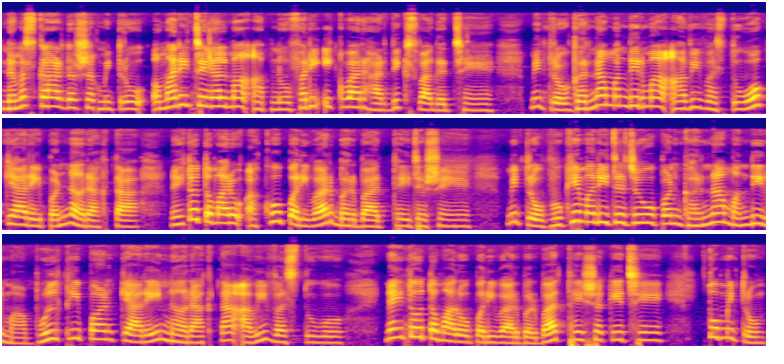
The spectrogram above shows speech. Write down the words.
નમસ્કાર દર્શક મિત્રો, અમારી ચેનલમાં આપનું ફરી એકવાર હાર્દિક સ્વાગત છે. મિત્રો, ઘરના મંદિરમાં આવી વસ્તુઓ ક્યારેય પણ ન રાખતા, નહીં તો તમારો આખો પરિવાર બરબાદ થઈ જશે. મિત્રો, ભૂખે મરી જજો, પણ ઘરના મંદિરમાં ભૂલથી પણ ક્યારેય ન રાખતા આવી વસ્તુઓ, નહીં તો તમારો પરિવાર બરબાદ થઈ શકે છે. તો મિત્રો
